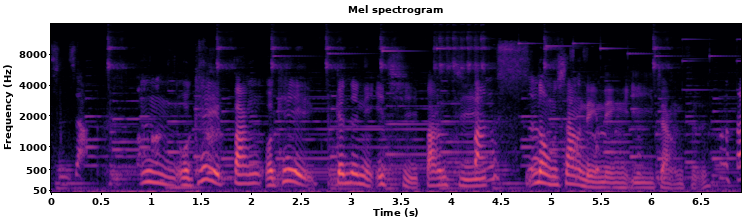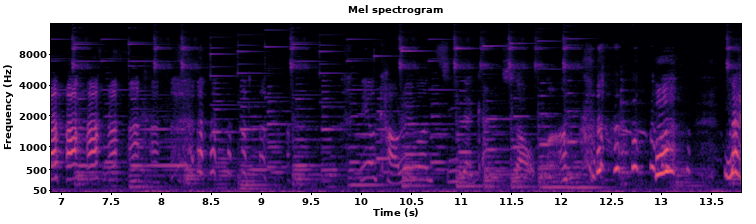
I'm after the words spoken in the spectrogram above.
式炸，嗯，我可以帮，我可以跟着你一起帮鸡帮弄上零零一这样子。你有考虑过鸡的感受吗？那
